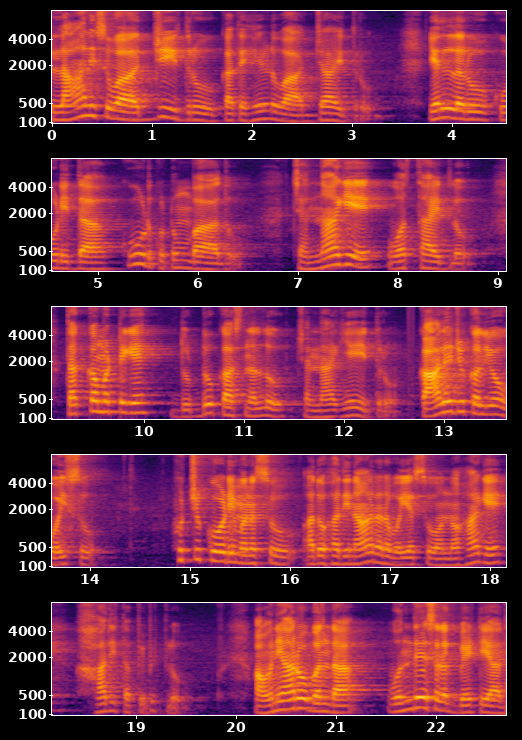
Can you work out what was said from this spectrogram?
ಲಾಲಿಸುವ ಅಜ್ಜಿ ಇದ್ದರು ಕತೆ ಹೇಳುವ ಅಜ್ಜ ಇದ್ದರು ಎಲ್ಲರೂ ಕೂಡಿದ್ದ ಕೂಡು ಕುಟುಂಬ ಅದು. ಚೆನ್ನಾಗಿಯೇ ಓದ್ತಾ ಇದ್ಲು. ತಕ್ಕ ಮಟ್ಟಿಗೆ ದುಡ್ಡು ಕಾಸಿನಲ್ಲೂ ಚೆನ್ನಾಗಿಯೇ ಇದ್ದರು ಕಾಲೇಜು ಕಲಿಯೋ ವಯಸ್ಸು, ಹುಚ್ಚುಕೋಡಿ ಮನಸ್ಸು, ಅದು ಹದಿನಾರರ ವಯಸ್ಸು ಅನ್ನೋ ಹಾಗೆ ಹಾದಿ ತಪ್ಪಿಬಿಟ್ಲು. ಅವನ್ಯಾರೋ ಬಂದ, ಒಂದೇ ಸಲಕ್ಕೆ ಭೇಟಿಯಾದ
